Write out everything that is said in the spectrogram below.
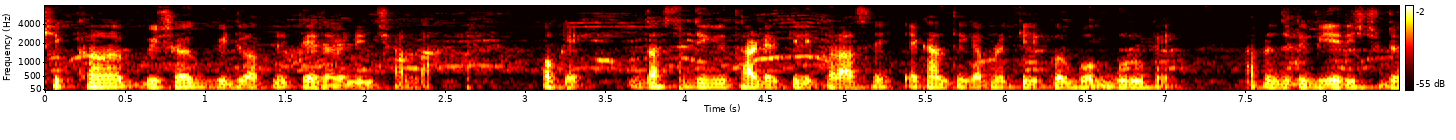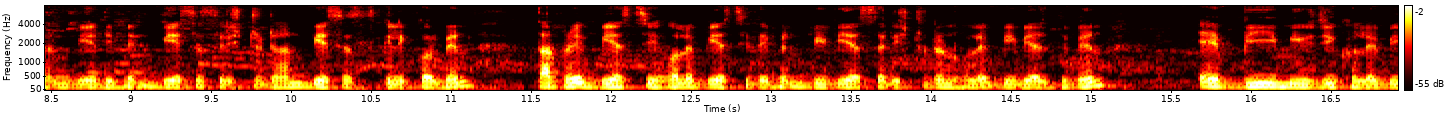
শিক্ষা বিষয়ক ভিডিও আপনি পেয়ে যাবেন ইনশাল্লাহ ওকে জাস্ট ডিগ্রি থার্ডের ক্লিক করা আছে। এখান থেকে আপনার ক্লিক করব গ্রুপে আপনি যদি বিএর স্টুডেন্ট বিএ দিবেন বিএসএস এর স্টুডেন্ট বিএসএস ক্লিক করবেন, তারপরে বিএসসি হলে বিএসসি দিবেন বিবিএস এর স্টুডেন্ট হলে বিবিএস দিবেন, এ বি মিউজিক হলে বি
